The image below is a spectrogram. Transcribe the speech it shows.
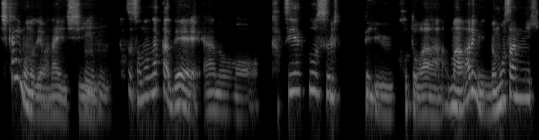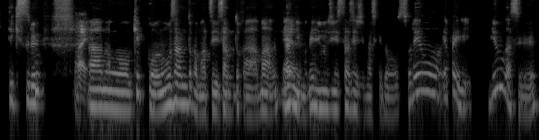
近いものではないし、うんうん、かつその中で、あの、活躍をするっていうことは、まあ、ある意味、野茂さんに匹敵する、はい、あの、結構野茂さんとか松井さんとか、まあ、何人もね、えー、日本人スター選手いますけど、それをやっぱり凌駕する、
